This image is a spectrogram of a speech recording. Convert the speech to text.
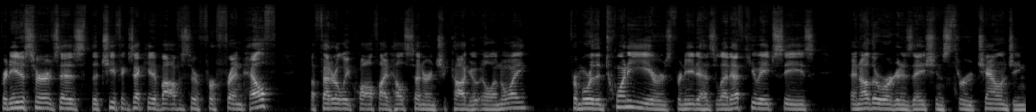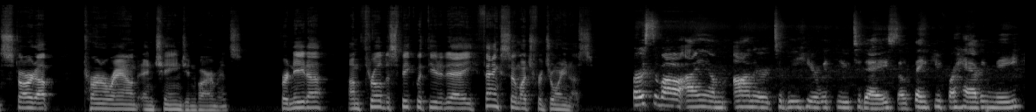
Verneda serves as the Chief Executive Officer for Friend Health, a federally qualified health center in Chicago, Illinois. For more than 20 years, Verneda has led FQHCs and other organizations through challenging startup, turnaround, and change environments. Verneda, I'm thrilled to speak with you today. Thanks so much for joining us. First of all, I am honored to be here with you today. So thank you for having me.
